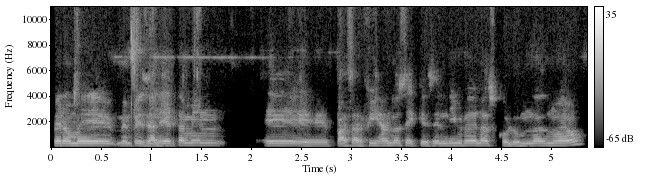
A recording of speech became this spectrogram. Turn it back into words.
pero me, me empecé a leer también eh, Pasar fijándose que es el libro de las columnas nuevo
